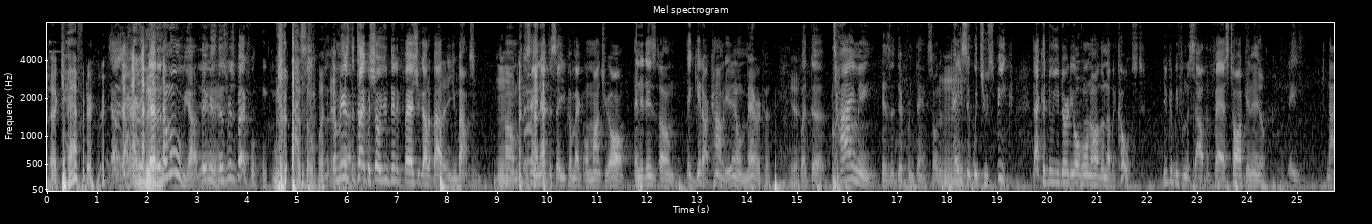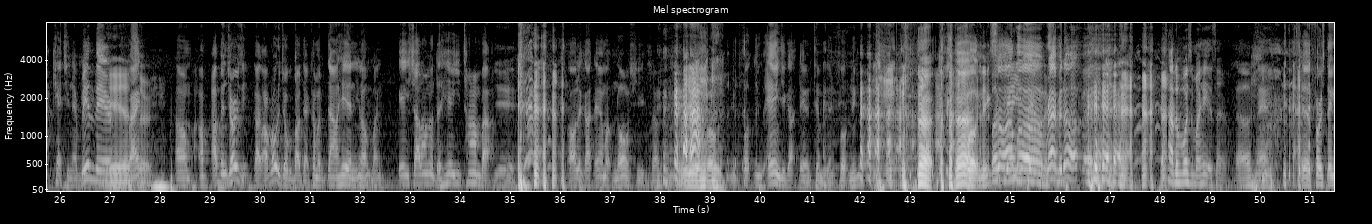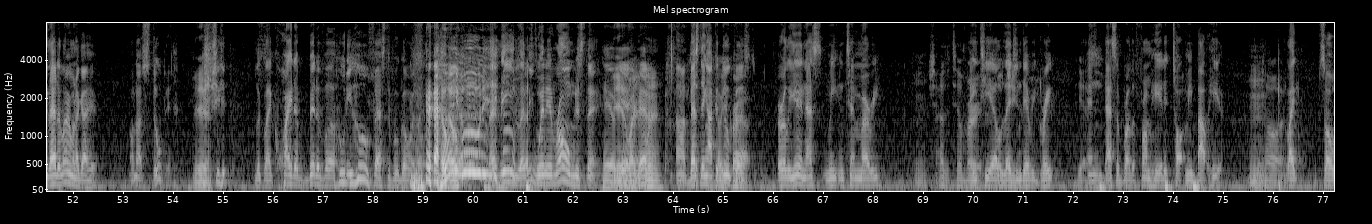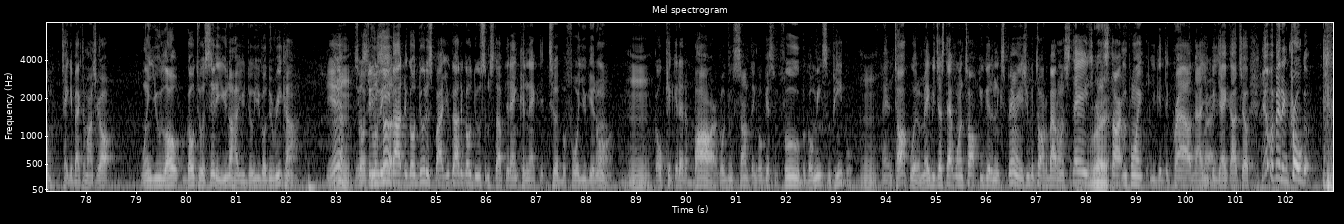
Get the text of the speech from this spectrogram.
A catheter. I heard that in the movie. I think it's disrespectful. That's hilarious. I mean, it's the type of show you did it fast, you got about it, and you bounce. Um, saying that to say you come back on Montreal, and it is um, they get our comedy. They know America, Yeah. but the timing is a different thing. So the pace at which you speak, that could do you dirty over on the other another coast. You could be from the south and fast talking, and they not catching every. Been there. Yes, Right? sir. Um, I've, I've been Jersey. I, I wrote a joke about that coming down here, and you know, like, hey, shout out to hear you talking about. Yeah. All that goddamn up north shit, son. Real folks. Nigga, fuck you and your goddamn Timberland, fuck nigga. Fuck niggas. so I'm uh, wrap it up. That's how the voice in my head sounds. Oh Man, yeah, first things I had to learn when I got here. I'm not stupid. Yeah. Looked like quite a bit of a hootie hoo festival going on. let me let me win in Rome this thing. Hell yeah. Yeah, you like better. Uh, best thing I could Know do your because early in that's meeting Tim Murray, Shout out to Tim Murray. ATL OG. legendary great, Yes. and that's a brother from here that taught me about here. It's hard. Like, so take it back to Montreal. When you low, go to a city, you know how you do. You go do recon. Yeah. Mm. So if you leave up. out to go do the spot, you got to go do some stuff that ain't connected to it before you get on. Mm. Go kick it at a bar. Go do something. Go get some food, but go meet some people mm. and talk with them. Maybe just that one talk, you get an experience you can talk about on stage. Good Right. starting point. You get the crowd. Now you can yank out your. You ever been in Kroger?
